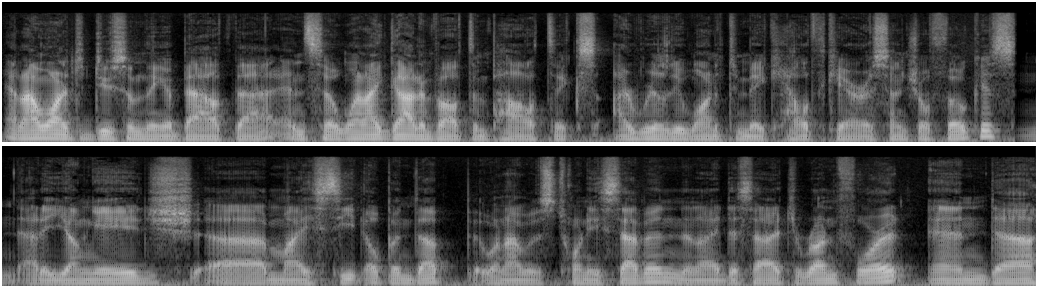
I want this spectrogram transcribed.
And I wanted to do something about that. And so when I got involved in politics, I really wanted to make healthcare a central focus. At a young age, uh, my seat opened up when I was 27 and I decided to run for it. And uh,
